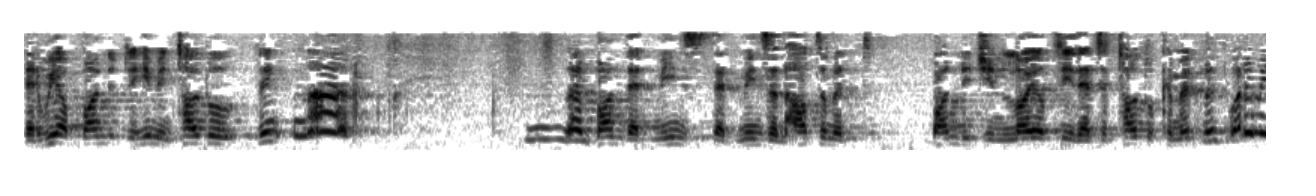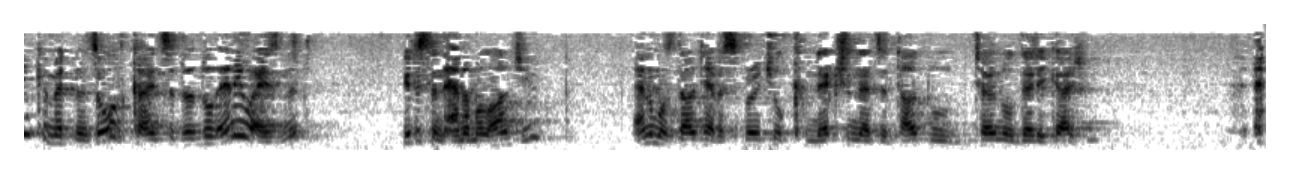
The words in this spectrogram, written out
that we are bonded to him in total thing. No. No bond that means that means an ultimate bondage in loyalty that's a total commitment? What do you mean commitment? It's all coincidental anyway, isn't it? You're just an animal, aren't you? Animals don't have a spiritual connection that's a total, eternal dedication.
